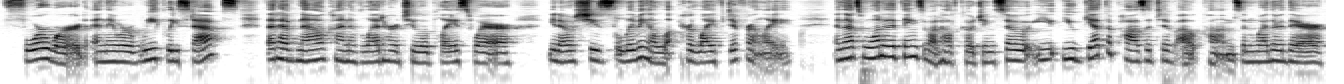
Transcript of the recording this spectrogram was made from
forward and they were weekly steps that have now kind of led her to a place where, you know, she's living a, her life differently. And that's one of the things about health coaching. So you you get the positive outcomes and whether they're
